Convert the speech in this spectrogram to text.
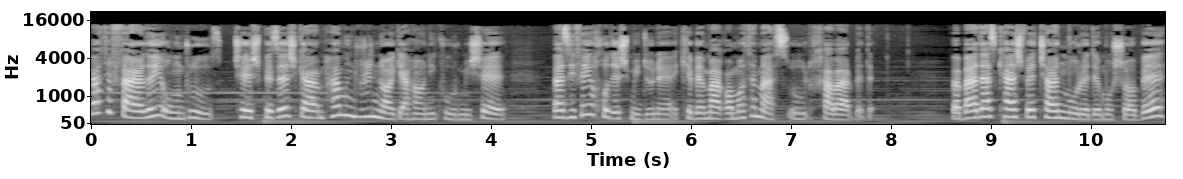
وقتی فردای اون روز چشم پزشکم همونجوری ناگهانی کور میشه وظیفه خودش می‌دونه که به مقامات مسئول خبر بده. و بعد از کشف چند مورد مشابه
